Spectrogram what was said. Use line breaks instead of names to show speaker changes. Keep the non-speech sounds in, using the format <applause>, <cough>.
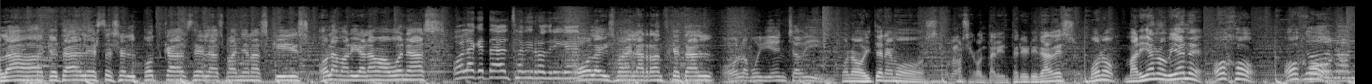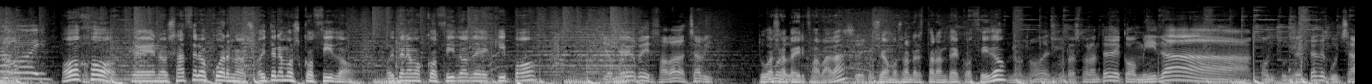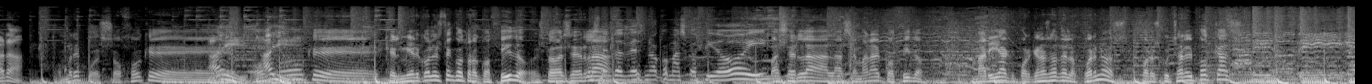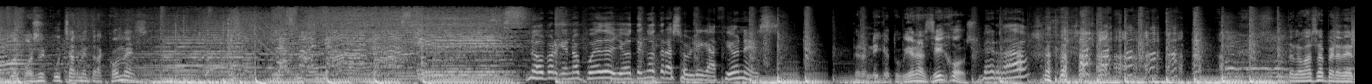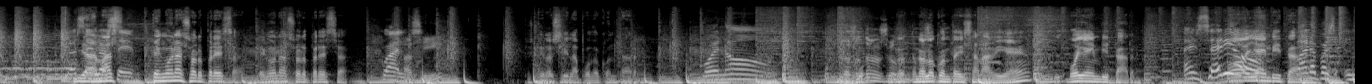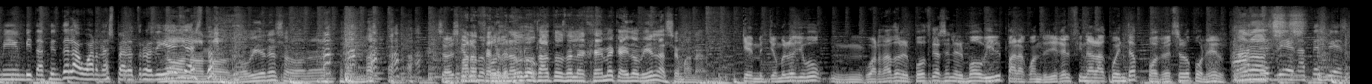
Hola, ¿qué tal? Este es el podcast de las Mañanas Kiss. Hola María Lama, buenas.
Hola, ¿qué tal? Xavi Rodríguez.
Hola Ismael Arranz, ¿qué tal?
Hola, muy bien, Xavi.
Bueno, hoy tenemos, vamos a contar interioridades. Bueno, Mariano viene, ojo, ojo.
No, no, no voy.
Ojo, que nos hace los cuernos. Hoy tenemos cocido. Hoy tenemos cocido de equipo.
Yo me voy a pedir fabada, Xavi.
¿Tú vas
¿Cómo
a pedir fabada?
Sí.
Pues si vamos a un restaurante de cocido.
No, no, es un restaurante de comida contundente de cuchara.
Hombre, pues ojo que.
Ay,
ojo
ay.
Que, que el miércoles tengo otro cocido. Esto va a ser
Pues
la.
entonces no comas cocido hoy.
Va a ser la, la semana del cocido. María, ¿por qué nos haces los cuernos? ¿Por escuchar el podcast? Lo puedes escuchar mientras comes.
No, porque no puedo, yo tengo otras obligaciones.
Pero ni que tuvieras hijos.
¿Verdad? <laughs>
Te lo vas a perder.
Lo
y
sé,
además
lo sé.
tengo una sorpresa. Tengo una sorpresa.
¿Cuál?
¿Ah, sí?
Pues que no sé si la puedo contar.
Bueno,
Nosotros no se lo
No,
contamos.
no lo contéis a nadie, ¿eh? Voy a invitar.
¿En serio?
Voy a invitar.
Bueno, pues mi invitación te la guardas para otro día y
No,
ya
no,
está.
no. ¿O vienes o no? <laughs>
¿Sabes
Para
de
celebrar los datos del EGM que ha ido bien la semana.
Que me- yo me lo llevo mm, guardado en el podcast en el móvil para cuando llegue el final a cuenta podérselo poner.
Ah, haces bien, haces bien.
